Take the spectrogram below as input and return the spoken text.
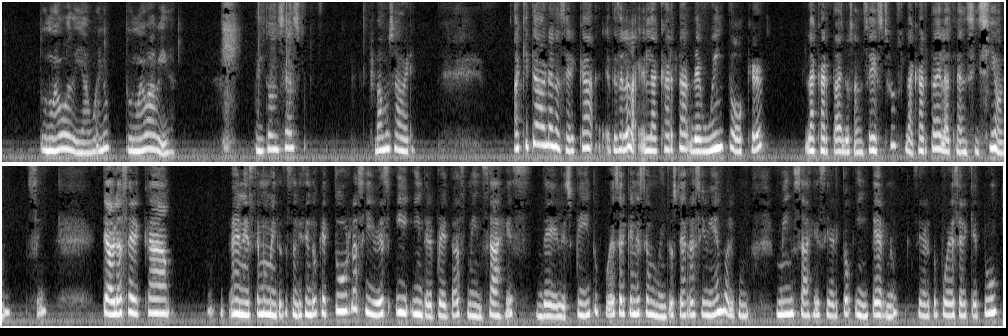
tu nuevo día, bueno, tu nueva vida. Entonces, vamos a ver. Aquí te hablan acerca, te sale la, carta de Wind Talker, la carta de los ancestros, la carta de la transición, ¿sí? Te habla acerca en este momento te están diciendo que tú recibes y interpretas mensajes del espíritu. Puede ser que en este momento estés recibiendo algún mensaje, ¿cierto? Interno, ¿cierto? Puede ser que tú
